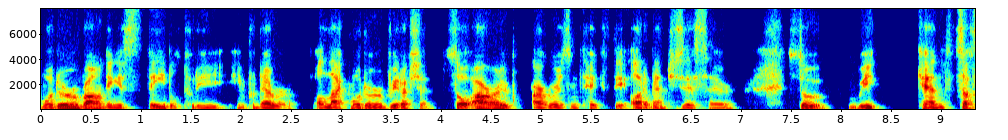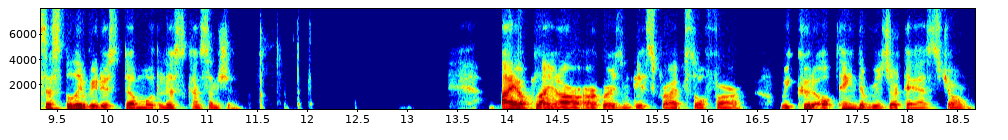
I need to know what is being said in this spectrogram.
modular rounding is stable to the input error, unlike modular reduction. So our algorithm takes the advantages here, so we can successfully reduce the modulus consumption. By applying our algorithm described so far, we could obtain the result as shown.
